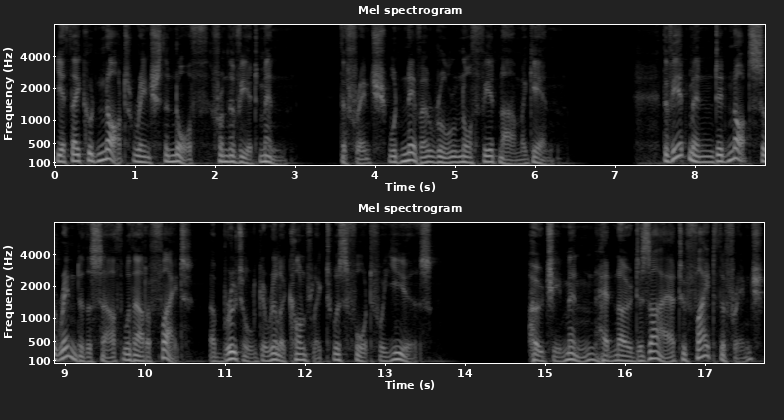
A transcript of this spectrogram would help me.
Yet they could not wrench the North from the Viet Minh. The French would never rule North Vietnam again. The Viet Minh did not surrender the South without a fight. A brutal guerrilla conflict was fought for years. Ho Chi Minh had no desire to fight the French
